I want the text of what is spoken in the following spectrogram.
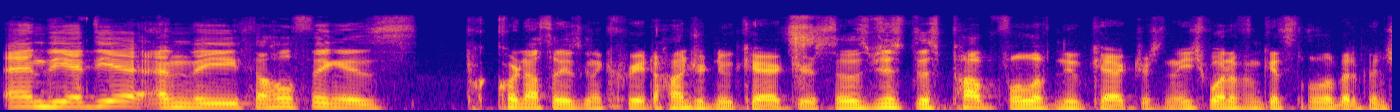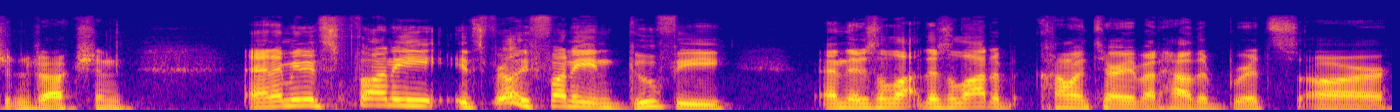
And the idea and the the whole thing is Cornell said he was going to create hundred new characters. So it's just this pub full of new characters, and each one of them gets a little bit of introduction. And I mean, it's funny. It's really funny and goofy. And there's a lot. There's a lot of commentary about how the Brits are.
